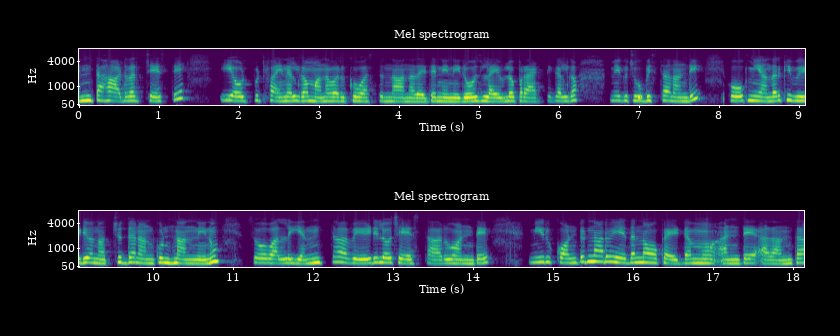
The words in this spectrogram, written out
ఎంత హార్డ్ వర్క్ చేస్తే ఈ అవుట్పుట్ ఫైనల్గా మన వరకు వస్తుందా అన్నదైతే నేను ఈరోజు లైవ్లో ప్రాక్టికల్గా మీకు చూపిస్తానండి. హోప్ మీ అందరికీ వీడియో నచ్చుద్దని అనుకుంటున్నాను నేను. సో వాళ్ళు ఎంత వేడిలో చేస్తారు అంటే మీరు కొంటున్నారు ఏదన్నా ఒక ఐటమ్ అంటే అదంతా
